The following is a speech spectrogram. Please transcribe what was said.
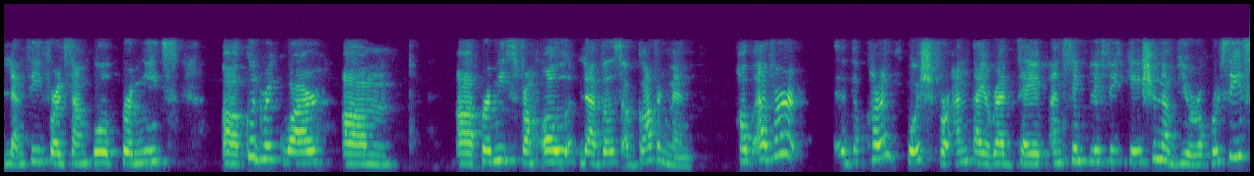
lengthy. For example, permits uh, could require um, uh, permits from all levels of government. However, the current push for anti-red tape and simplification of bureaucracies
